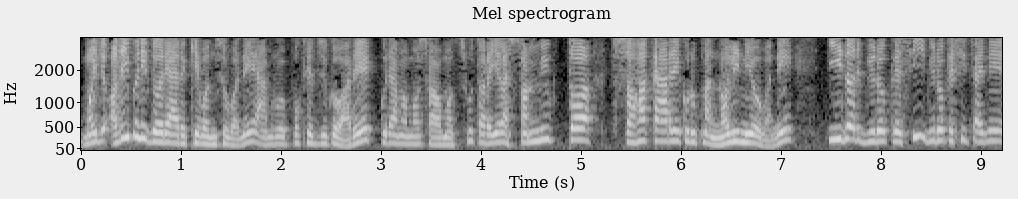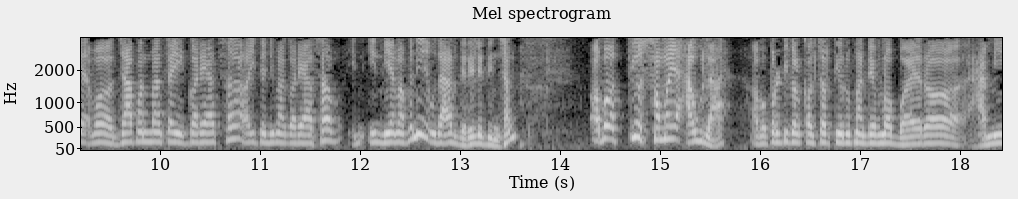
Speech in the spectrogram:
मैले अझै पनि दोहोऱ्याएर के भन्छु भने हाम्रो पोखरेलजीको हरेक कुरामा म सहमत छु तर यसलाई संयुक्त सहकार्यको रूपमा नलिने हो भने इदर ब्युरोक्रेसी ब्युरोक्रेसी चाहिने अब जापानमा चाहिँ गरेका छ इटलीमा गरेका छ इन्डियामा पनि उदाहरण धेरैले दिन्छन्। अब त्यो समय आउला अब पोलिटिकल कल्चर त्यो रूपमा डेभलप भएर हामी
